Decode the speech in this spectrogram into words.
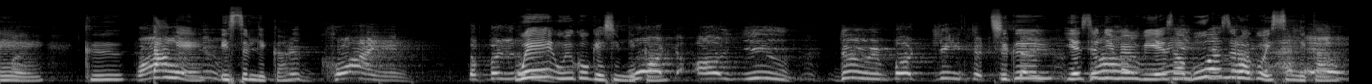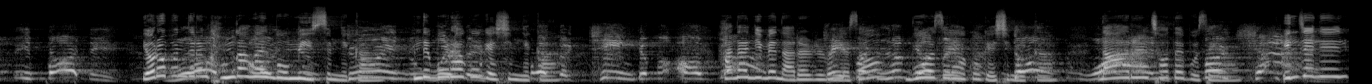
예, 그 땅에 있습니까? 왜 울고 계십니까? 지금 예수님을 위해서 무엇을 하고 있습니까? 여러분들은 건강한 몸이 있습니까? 근데 뭘 하고 계십니까? 하나님의 나라를 위해서 무엇을 하고 계십니까? 나를 쳐다보세요. 이제는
